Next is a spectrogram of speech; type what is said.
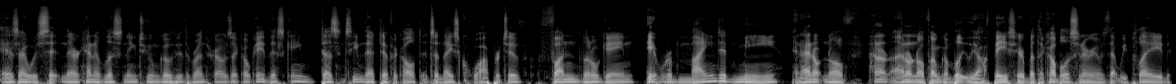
As I was sitting there, kind of listening to him go through the run through, I was like, okay, this game doesn't seem that difficult. It's a nice cooperative, fun little game. It reminded me, and I don't know if I don't I don't know if I'm completely off base here, but the couple of scenarios that we played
